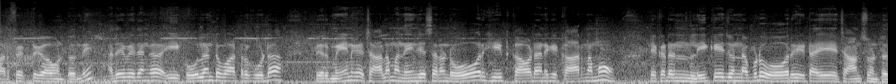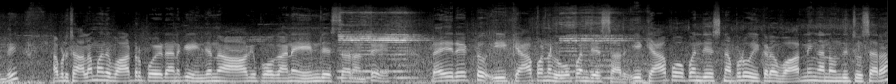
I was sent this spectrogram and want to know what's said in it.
పర్ఫెక్ట్గా ఉంటుంది. అదేవిధంగా ఈ కూలంట్ వాటర్ కూడా మీరు మెయిన్గా చాలామంది ఏం చేస్తారంటే ఓవర్ హీట్ కావడానికి కారణము ఎక్కడైనా లీకేజ్ ఉన్నప్పుడు ఓవర్ హీట్ అయ్యే ఛాన్స్ ఉంటుంది. అప్పుడు చాలామంది వాటర్ పోయడానికి ఇంజన్ ఆగిపోగానే ఏం చేస్తారంటే డైరెక్ట్ ఈ క్యాప్ అనేది ఓపెన్ చేస్తారు. ఈ క్యాప్ ఓపెన్ చేసినప్పుడు ఇక్కడ వార్నింగ్ అని ఉంది చూసారా?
